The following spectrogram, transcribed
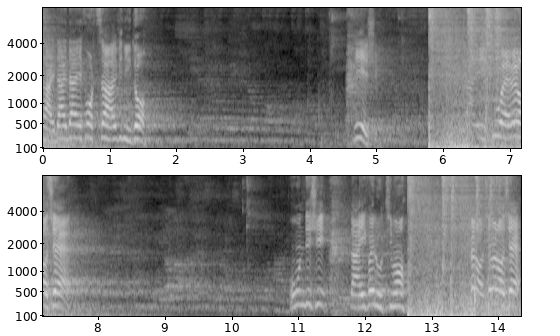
Dai, dai, dai, forza, hai finito. 10. Dai, 2, veloce. 11. Dai, fai l'ultimo. Veloce, veloce.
